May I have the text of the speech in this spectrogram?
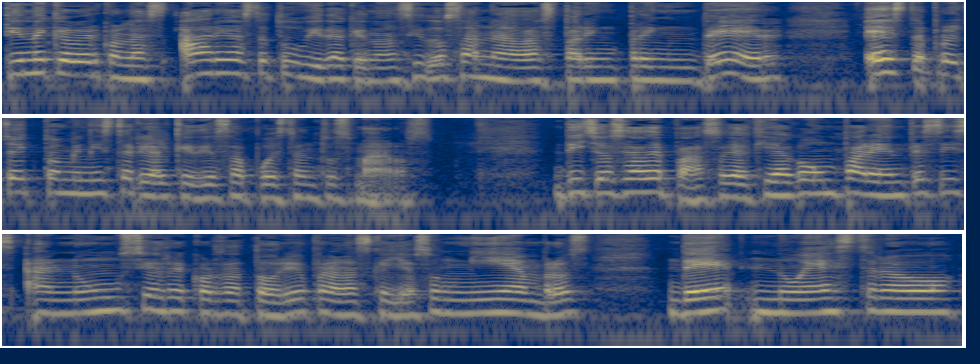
Tiene que ver con las áreas de tu vida que no han sido sanadas para emprender este proyecto ministerial que Dios ha puesto en tus manos. Dicho sea de paso, y aquí hago un paréntesis, anuncio recordatorio para las que yo son miembros de nuestro,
